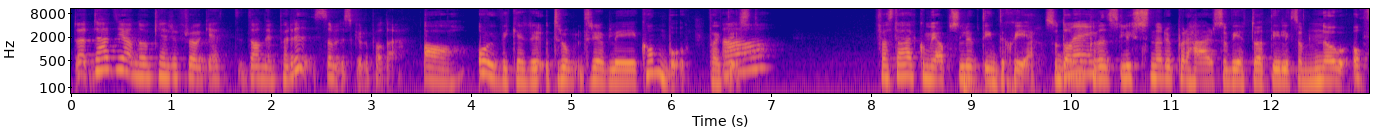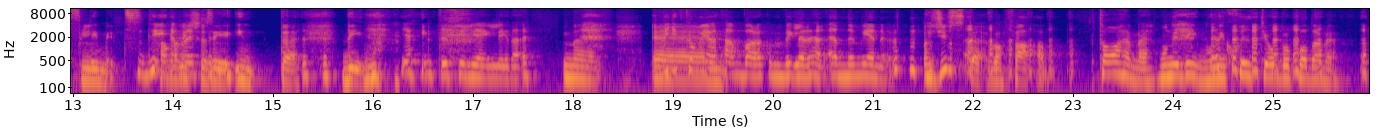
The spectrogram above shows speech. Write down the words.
Då, då hade jag nog kanske frågat Daniel Paris om vi skulle podda. Ja, oj vilken trevlig kombo faktiskt. Ja. Fast det här kommer ju absolut inte ske. Så Daniel Nej. Paris, lyssnar du på det här så vet du att det är liksom no off limits. Det är verkligen- inte din. Jag är inte tillgänglig där. Nej. Vilket kommer göra Ehm, att han bara kommer vilja det här ännu mer nu. Ja just det, vad fan. Ta henne, hon är din, hon är skitjobbig att podda med.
